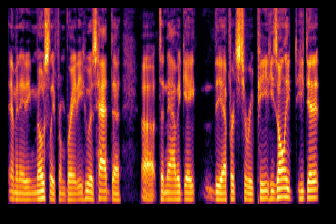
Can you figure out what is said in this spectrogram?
emanating mostly from Brady, who has had to uh, to navigate the efforts to repeat. He's only he did it.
